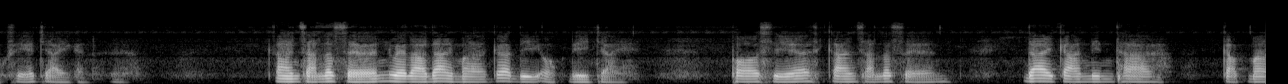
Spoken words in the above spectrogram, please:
กเสียใจกัน การสรรเสริญเวลาได้มาก็ดีอกดีใจ พอเสียการสรรเสริญ ได้การนินทากลับมา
